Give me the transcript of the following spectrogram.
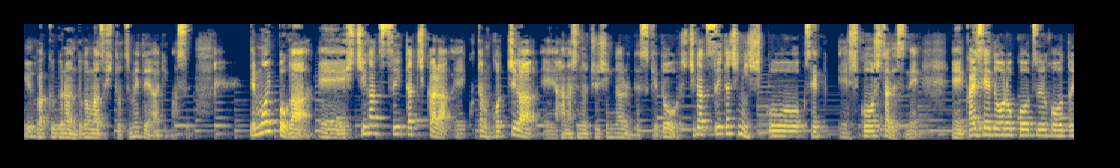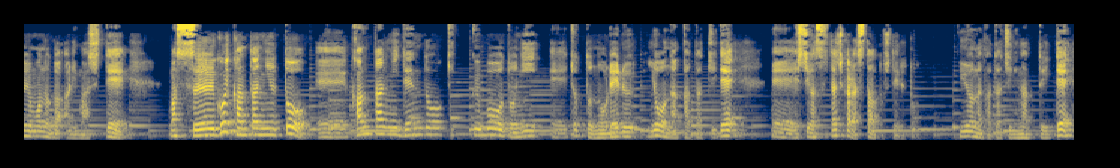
いうバックグラウンドがまず一つ目であります。で、もう一歩が、えー、7月1日から、えー、多分こっちが、えー、話の中心になるんですけど、7月1日に施行、せえ、施行したですね、え、改正道路交通法というものがありまして、まあ、すごい簡単に言うと、え、簡単に電動キックボードに、え、ちょっと乗れるような形で、え、7月1日からスタートしているというような形になっていて、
